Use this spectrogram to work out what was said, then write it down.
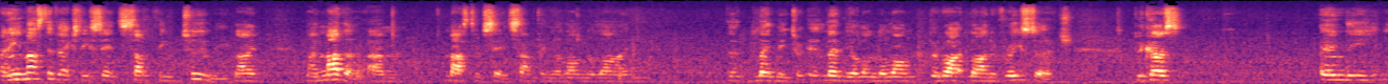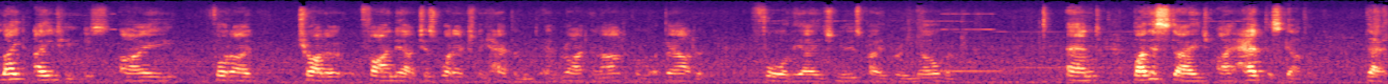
And he must have actually said something to me. My, my mother um, must have said something along the line that led me to it led me along the long the right line of research, because in the late eighties I thought I'd try to find out just what actually happened and write an article about it for the Age newspaper in Melbourne. And by this stage, I had discovered that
